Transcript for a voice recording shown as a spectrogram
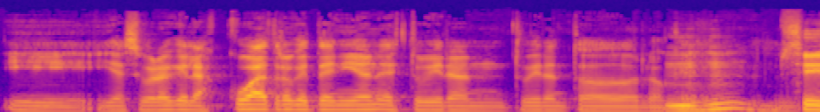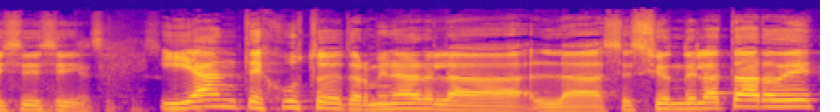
y, y asegurar que las cuatro que tenían estuvieran, tuvieran todo lo que. Ujú, Sí, sí, sí. puso. Y antes justo de terminar la, la sesión de la tarde,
